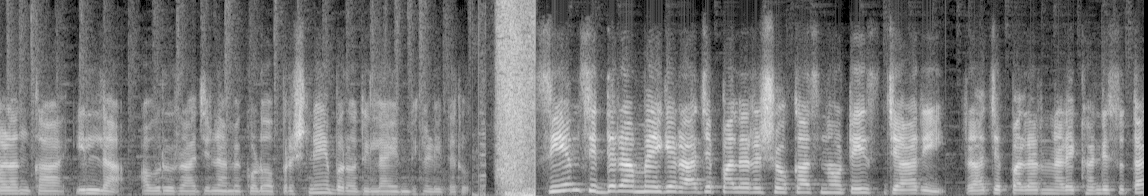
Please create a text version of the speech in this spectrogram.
ಕಳಂಕ ಇಲ್ಲ. ಅವರು ರಾಜೀನಾಮೆ ಕೊಡುವ ಪ್ರಶ್ನೆಯೇ ಬರೋದಿಲ್ಲ ಎಂದು ಹೇಳಿದರು. ಸಿಎಂ ಸಿದ್ದರಾಮಯ್ಯಗೆ ರಾಜ್ಯಪಾಲರ ಶೋಕಾಸ್ ನೋಟಿಸ್ ಜಾರಿ. ರಾಜ್ಯಪಾಲರ ನಡೆ ಖಂಡಿಸುತ್ತಾ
